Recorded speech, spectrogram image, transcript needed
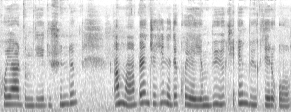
koyardım diye düşündüm. Ama bence yine de koyayım. Büyük. En büyükleri o.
